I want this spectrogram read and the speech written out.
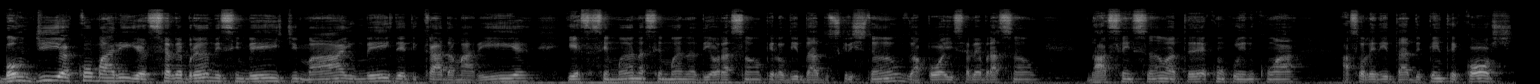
Bom dia com Maria, celebrando esse mês de maio, mês dedicado a Maria, e essa semana, semana de oração pela unidade dos cristãos, após celebração da Ascensão, até concluindo com a, a solenidade de Pentecoste.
